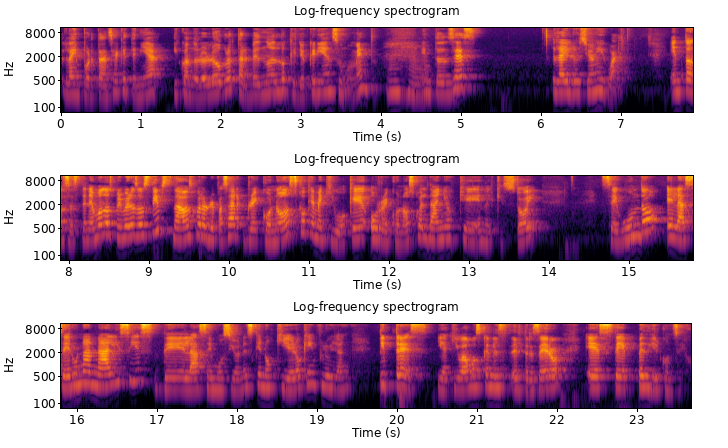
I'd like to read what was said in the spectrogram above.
la importancia que tenía y cuando lo logro tal vez no es lo que yo quería en su momento. Entonces, la ilusión igual. Entonces, tenemos los primeros dos tips, nada más para repasar. Reconozco que me equivoqué o reconozco el daño que, en el que estoy. Segundo, el hacer un análisis de las emociones que no quiero que influyan. Tip 3, y aquí vamos con el, el tercero, este, pedir consejo.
